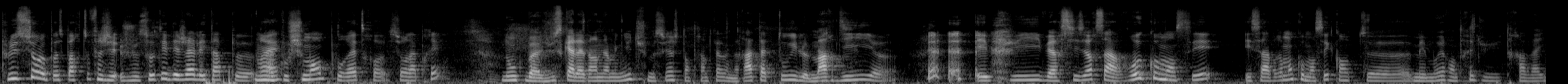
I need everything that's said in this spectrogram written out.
plus sur le postpartum. Enfin, je sautais déjà l'étape euh, Ouais. accouchement pour être euh, sur l'après. Donc, bah, jusqu'à la dernière minute, je me souviens, j'étais en train de faire une ratatouille le mardi. euh, et puis, vers 6 heures, ça a recommencé. Et ça a vraiment commencé quand euh, Mémo est rentré du travail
